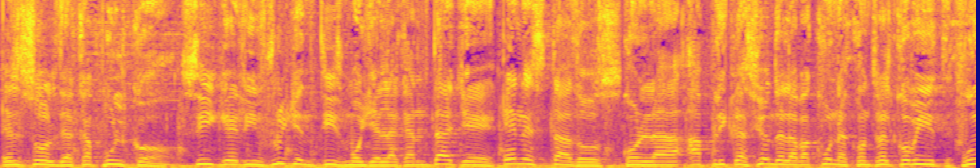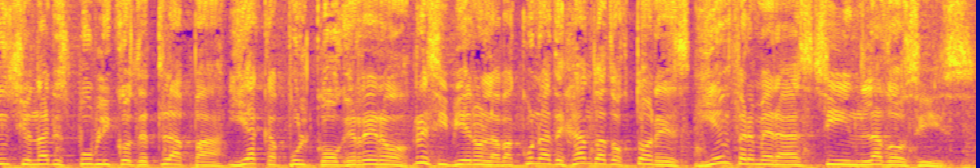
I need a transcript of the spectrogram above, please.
El sol de Acapulco sigue el influyentismo y el agandalle en estados con la aplicación de la vacuna contra el COVID. Funcionarios públicos de Tlapa y Acapulco Guerrero recibieron la vacuna dejando a doctores y enfermeras sin la dosis.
